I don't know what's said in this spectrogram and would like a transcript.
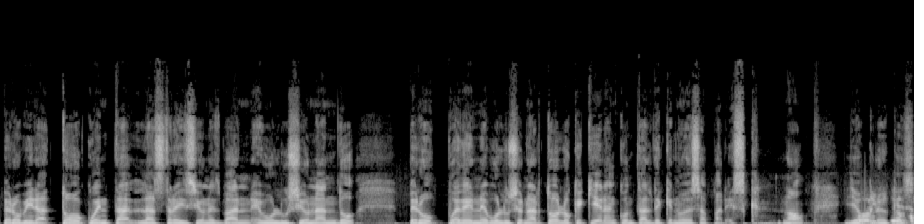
pero mira, todo cuenta, las tradiciones van evolucionando, pero pueden evolucionar todo lo que quieran con tal de que no desaparezcan, ¿no? Yo creo que eso,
